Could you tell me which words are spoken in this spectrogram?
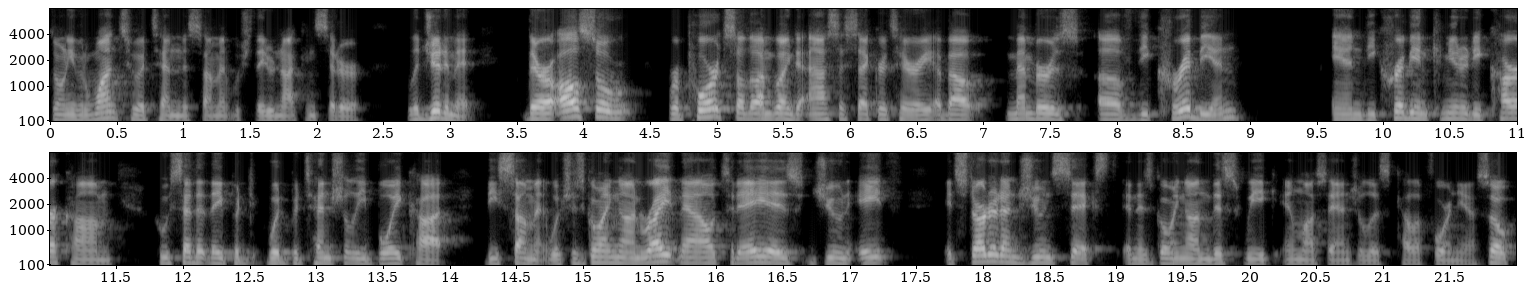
don't even want to attend the summit, which they do not consider legitimate. There are also reports, although I'm going to ask the secretary about members of the Caribbean and the Caribbean community CARICOM who said that they would potentially boycott the summit, which is going on right now. Today is June 8th. It started on June 6th and is going on this week in Los Angeles, California. So,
